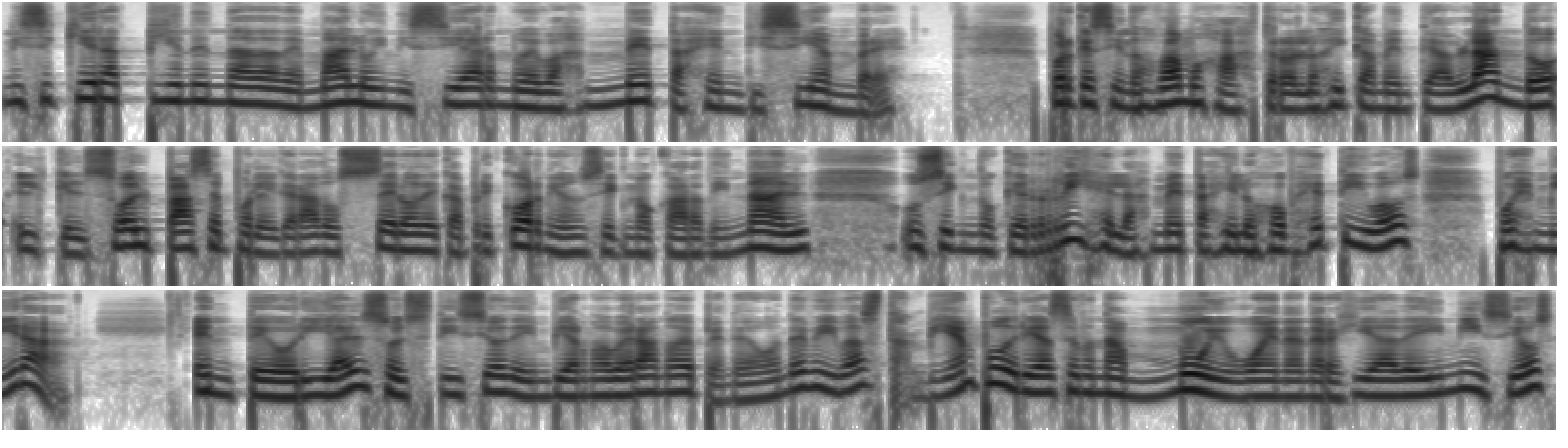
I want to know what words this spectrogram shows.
ni siquiera tiene nada de malo iniciar nuevas metas en diciembre. Porque si nos vamos astrológicamente hablando, el que el Sol pase por el grado cero de Capricornio, un signo cardinal, un signo que rige las metas y los objetivos, pues mira, en teoría el solsticio de invierno-verano, depende de dónde vivas, también podría ser una muy buena energía de inicios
